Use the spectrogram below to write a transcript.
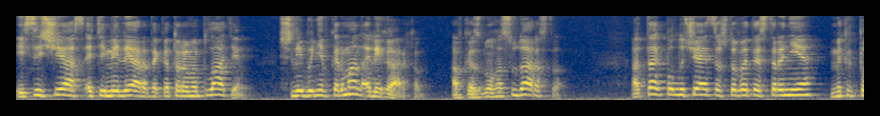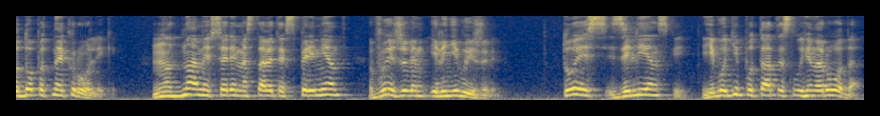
И сейчас эти миллиарды, которые мы платим, шли бы не в карман олигархам, а в казну государства. А так получается, что в этой стране мы как подопытные кролики. Над нами все время ставят эксперимент, выживем или не выживем. То есть Зеленский, его депутаты «Слуги народа»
